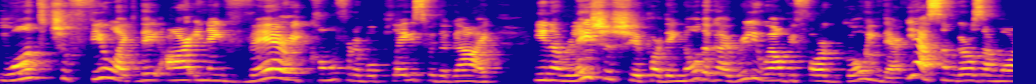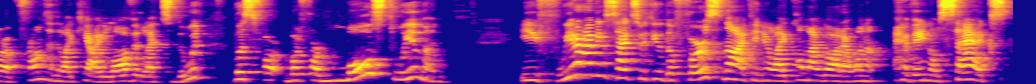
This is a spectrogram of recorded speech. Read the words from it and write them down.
Mm-hmm. want to feel like they are in a very comfortable place with the guy in a relationship or they know the guy really well before going there. Yeah, some girls are more upfront and like, yeah, I love it, let's do it. But for but for most women, if we are having sex with you the first night and you're like, oh my God, I want to have anal sex,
